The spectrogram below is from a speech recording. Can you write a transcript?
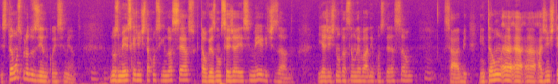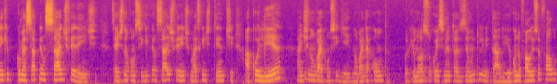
estamos produzindo conhecimento. Uhum. Nos meios que a gente está conseguindo acesso, que talvez não seja esse meio elitizado. E a gente não está sendo levado em consideração, uhum. sabe? Então, a, é, a, é, é, a gente tem que começar a pensar diferente se a gente não conseguir pensar diferente, mais que a gente tente acolher, a gente não vai conseguir, não vai dar conta. Porque o nosso conhecimento às vezes é muito limitado. E eu, quando eu falo isso, eu falo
